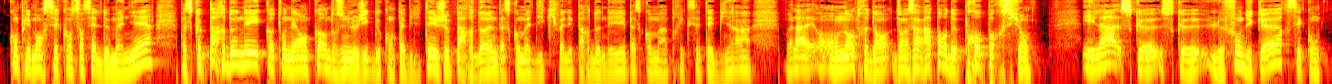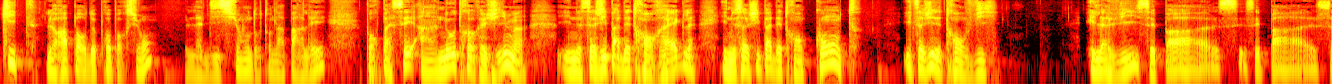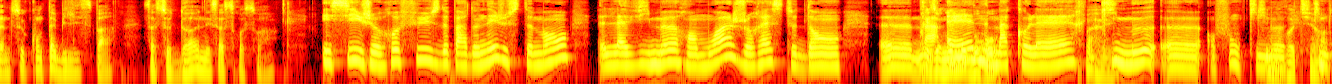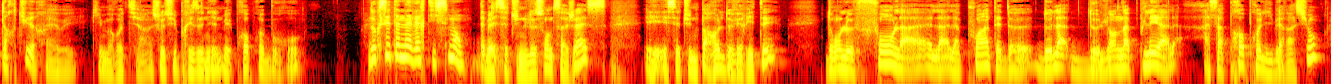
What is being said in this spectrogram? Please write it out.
complément circonstanciel de manière, parce que pardonner quand on est encore dans une logique de comptabilité, je pardonne parce qu'on m'a dit qu'il fallait pardonner, parce qu'on m'a appris que c'était bien. Voilà, on entre dans, dans un rapport de proportion. Et là, ce que, ce que le fond du cœur, c'est qu'on quitte le rapport de proportion, l'addition dont on a parlé, pour passer à un autre régime. Il ne s'agit pas d'être en règle, il ne s'agit pas d'être en compte, il s'agit d'être en vie. Et la vie, c'est pas, c'est pas, ça ne se comptabilise pas, ça se donne et ça se reçoit. Et si je refuse de pardonner, justement, la vie meurt en moi, je reste dans euh, ma haine, ma colère, qui me, euh, en fond, qui, me, retient. qui me torture. Eh oui, qui me retient. Je suis prisonnier de mes propres bourreaux. Donc c'est un avertissement. Eh ben, c'est une leçon de sagesse et, c'est une parole de vérité dont le fond, la, la, la pointe est de, de, l'en appeler à, à, sa propre libération,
